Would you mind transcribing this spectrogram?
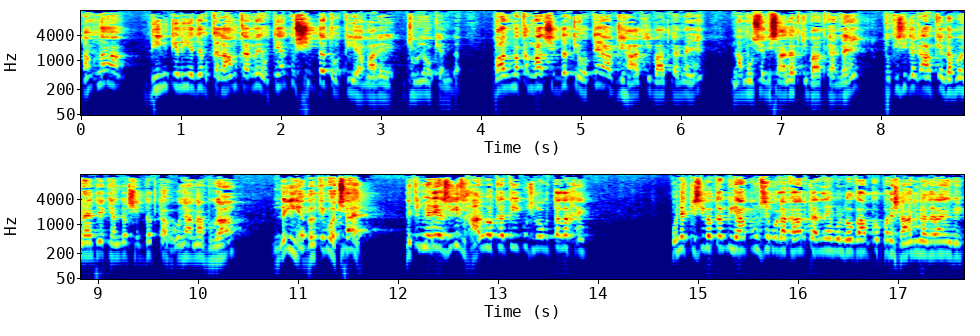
हम ना दीन के लिए जब कलाम कर रहे होते हैं तो शिद्दत होती है हमारे जुमलों के अंदर। बाद मकाम शिद्दत के होते हैं, आप जिहाद की बात कर रहे हैं नामूस रिसालत की बात कर रहे हैं तो किसी जगह आपके लबो लहजे के अंदर शिद्दत का हो जाना बुरा नहीं है, बल्कि वो अच्छा है। लेकिन मेरे अज़ीज़, हर वक्त ही कुछ लोग तलक हैं। उन्हें किसी वक्त भी आप उनसे मुलाकात कर लें, वो लोग आपको परेशान नज़र आएँगे।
